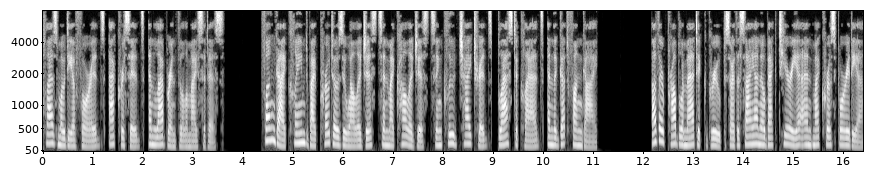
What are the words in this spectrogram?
plasmodiophorids, acrasids, and Labyrinthulomycetes. Fungi claimed by protozoologists and mycologists include chytrids, blastoclads, and the gut fungi. Other problematic groups are the cyanobacteria and microsporidia.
